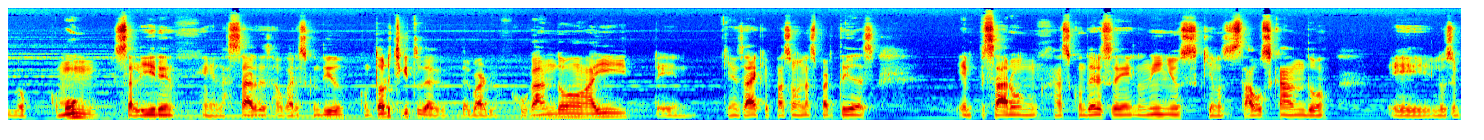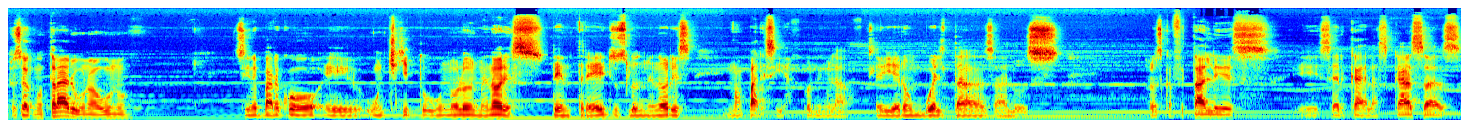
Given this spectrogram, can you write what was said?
lo común, salir en, las tardes a jugar escondido con todos los chiquitos del, barrio. Jugando ahí, quién sabe qué pasó en las partidas, empezaron a esconderse los niños, quien los estaba buscando, eh, los empezó a encontrar uno a uno. Sin embargo, eh, un chiquito, uno de los menores, de entre ellos los menores, no aparecía por ningún lado. Le dieron vueltas a los, a los cafetales, eh, cerca de las casas,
